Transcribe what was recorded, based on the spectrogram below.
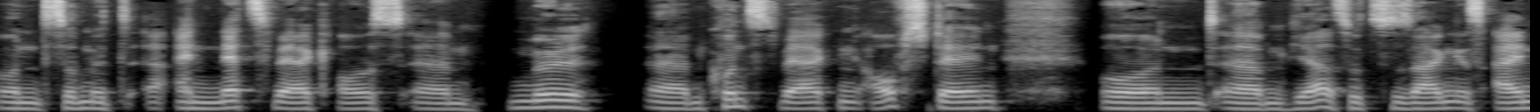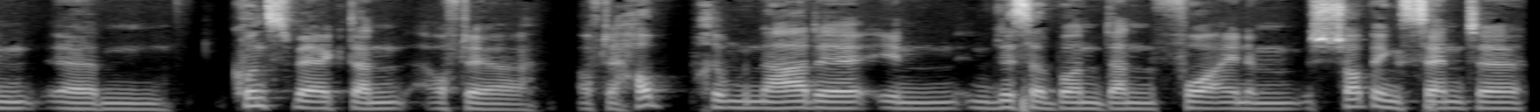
und somit äh, ein Netzwerk aus ähm, Müll, ähm, Kunstwerken aufstellen. Und ähm, ja, sozusagen ist ein ähm, Kunstwerk dann auf der auf der Hauptpromenade in, in Lissabon, dann vor einem Shopping Center,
